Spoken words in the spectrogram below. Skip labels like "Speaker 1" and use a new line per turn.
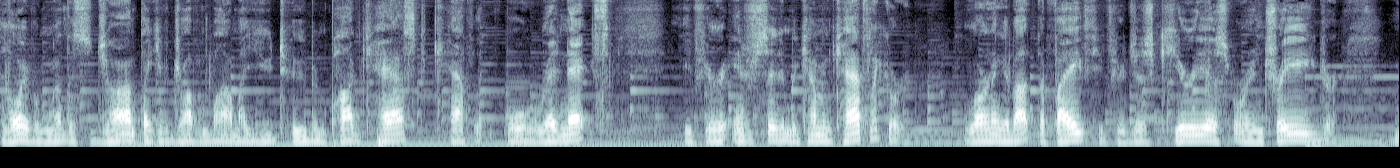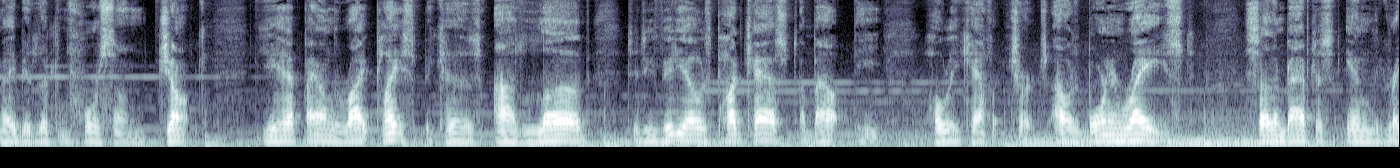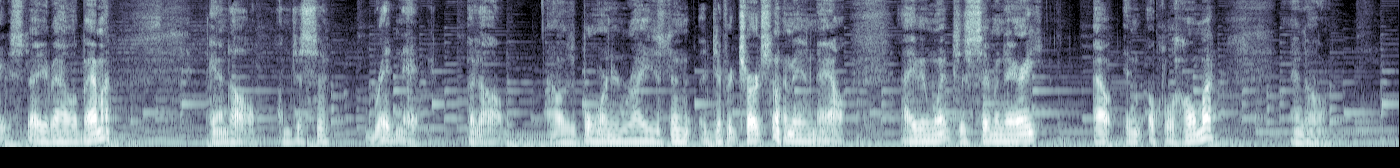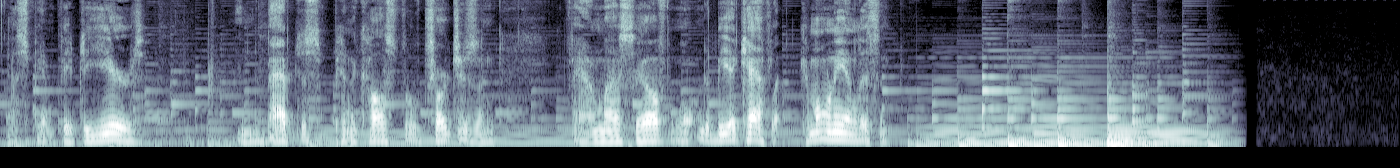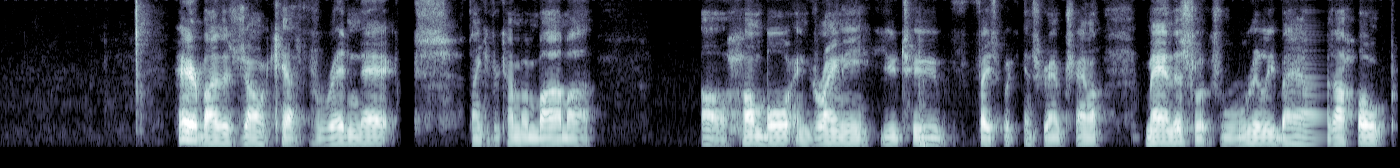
Hello, everyone. This is John. Thank you for dropping by my YouTube and podcast, Catholic for Rednecks. If you're interested in becoming Catholic or learning about the faith, if you're just curious or intrigued or maybe looking for some junk, you have found the right place because I love to do videos, podcasts about the Holy Catholic Church. I was born and raised Southern Baptist in the great state of Alabama and all. I'm just a redneck, but um, I was born and raised in a different church than I'm in now. I even went to seminary out in Oklahoma, and um, I spent 50 years in the Baptist Pentecostal churches and found myself wanting to be a Catholic. Come on in, listen. Hey everybody, this is John Catholic Redneck. Thank you for coming by my uh, humble and grainy YouTube, Facebook, Instagram channel. Man, this looks really bad. I hope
